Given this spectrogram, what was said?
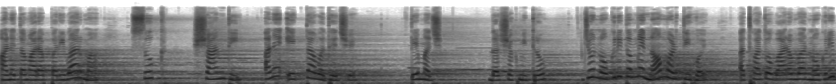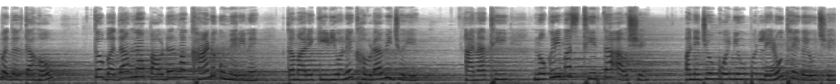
અને તમારા પરિવારમાં સુખ, શાંતિ અને એકતા વધે છે. તેમજ, દર્શક મિત્રો, જો નોકરી તમને ન મળતી હોય અથવા તો વારંવાર નોકરી બદલતા હોવ, તો બદામના પાવડરમાં ખાંડ ઉમેરીને તમારે કીડીઓને ખવડાવવી જોઈએ. આનાથી નોકરીમાં સ્થિરતા આવશે અને જો કોઈની ઉપર લેણું થઈ ગયું છે,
